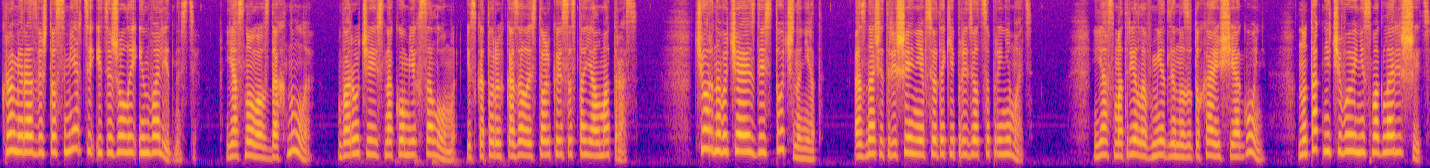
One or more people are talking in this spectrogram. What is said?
кроме разве что смерти и тяжелой инвалидности. Я снова вздохнула, ворочаясь на комьях соломы, из которых, казалось, только и состоял матрас. Черного чая здесь точно нет, а значит, решение все таки придется принимать. Я смотрела в медленно затухающий огонь, но так ничего и не смогла решить.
